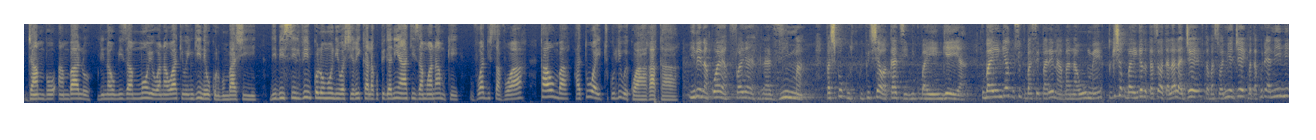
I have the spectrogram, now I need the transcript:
jambo ambalo linaumiza moyo wanawake wengine huko Lubumbashi. Bibi Sylvie Nkolomoni wa shirika la kupigania haki za mwanamke Voix du Savoir kaomba hatua ichukuliwe kwa haraka. Ile inakuwa ya kufanya lazima pasipo kupitisha wakati ni kubayengea kubayengea kusudi kubasepare na banaume. Tukisha kubayengea tutafuta watalala je, tutabaswanie je, batakuria nini?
